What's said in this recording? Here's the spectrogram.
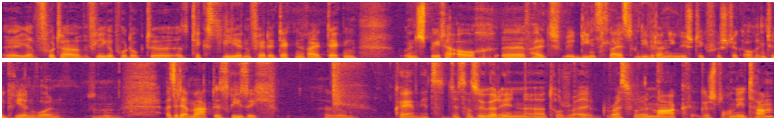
äh, ja, Futter, Pflegeprodukte, also Textilien, Pferdedecken, Reitdecken und später auch äh, halt Dienstleistungen, die wir dann irgendwie Stück für Stück auch integrieren wollen. So. Mhm. Also der Markt ist riesig. Also Okay, jetzt, jetzt, hast du über den äh, Total Restaurant Mark gesprochen, die TAM.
